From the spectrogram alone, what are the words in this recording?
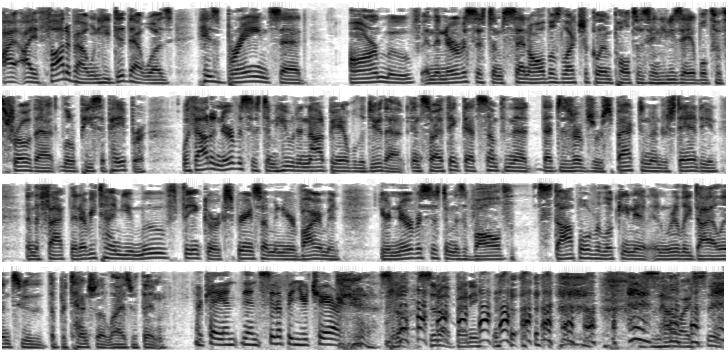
I, I thought about when he did that was his brain said, arm move and the nervous system sent all those electrical impulses and he was able to throw that little piece of paper. Without a nervous system, he would have not been able to do that. And so I think that's something that, that deserves respect and understanding. And the fact that every time you move, think, or experience something in your environment, your nervous system is evolved. Stop overlooking it and really dial into the potential that lies within. Okay, and then sit up in your chair. Yeah, sit up, sit up, Benny. this is how I sit.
